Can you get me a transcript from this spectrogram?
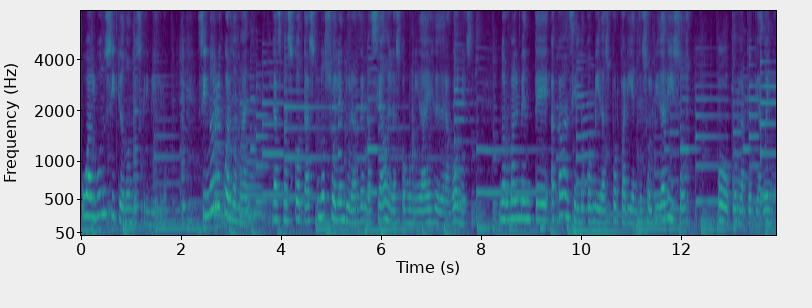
o algún sitio donde escribirlo. Si no recuerdo mal, las mascotas no suelen durar demasiado en las comunidades de dragones. Normalmente acaban siendo comidas por parientes olvidadizos o por la propia dueña.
